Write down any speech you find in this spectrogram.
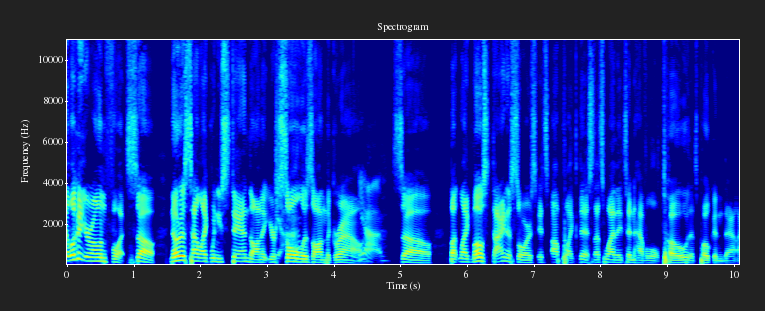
yeah, look at your own foot. So notice how like when you stand on it, your Yeah. sole is on the ground. Yeah. So, but like most dinosaurs, it's up like this. That's why they tend to have a little toe that's poking down.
